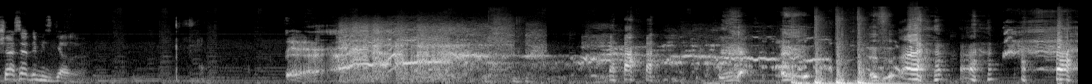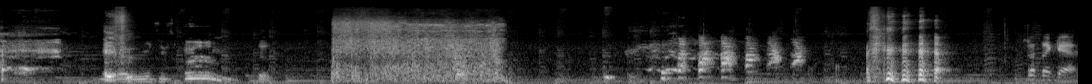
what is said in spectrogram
Сейчас я тобі сделаю. Що таке?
